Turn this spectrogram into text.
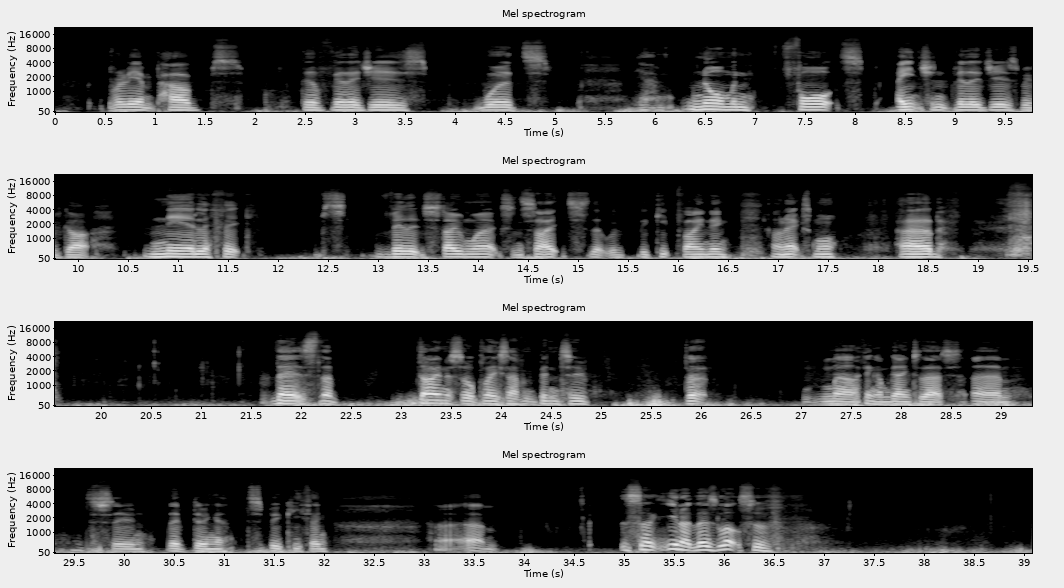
brilliant pubs, the villages, woods, yeah, Norman forts, ancient villages. We've got Neolithic village stoneworks and sites that we, we keep finding on Exmoor. Um, there's the dinosaur place I haven't been to, but well, I think I'm going to that um, soon. They're doing a spooky thing. Um, so you know, there's lots of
